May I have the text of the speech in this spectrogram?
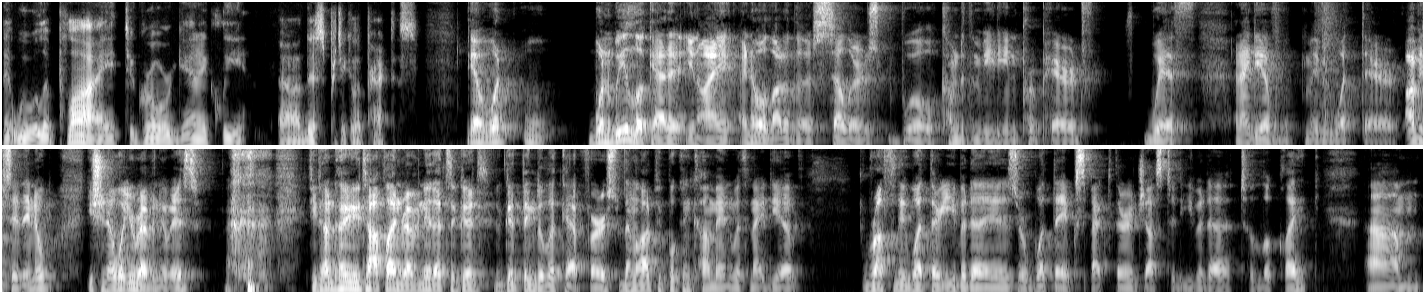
that we will apply to grow organically uh, this particular practice. Yeah, what when we look at it, you know, I, I know a lot of the sellers will come to the meeting prepared with an idea of maybe what they're obviously they know you should know what your revenue is. if you don't know your top line revenue, that's a good a good thing to look at first. But then a lot of people can come in with an idea of roughly what their EBITDA is or what they expect their adjusted EBITDA to look like. Um,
